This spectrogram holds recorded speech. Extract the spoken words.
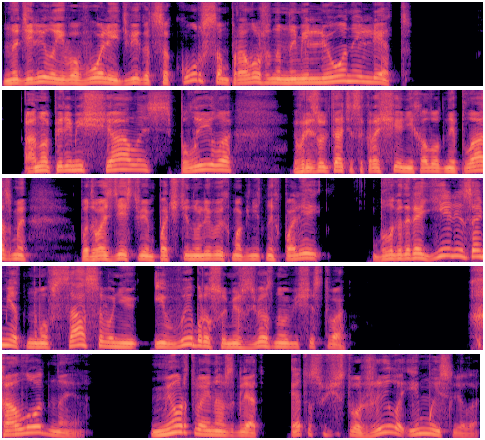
наделило его волей двигаться курсом, проложенным на миллионы лет. Оно перемещалось, плыло в результате сокращения холодной плазмы, под воздействием почти нулевых магнитных полей благодаря еле заметному всасыванию и выбросу межзвездного вещества. Холодное, мертвое, на взгляд, это существо жило и мыслило,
